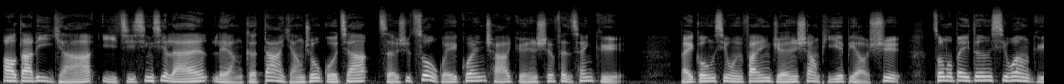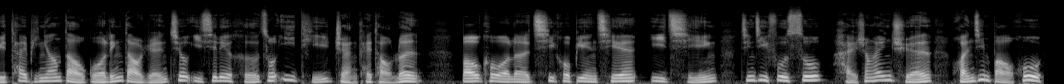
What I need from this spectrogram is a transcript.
澳大利亚以及新西兰两个大洋洲国家则是作为观察员身份参与。白宫新闻发言人尚皮也表示，总统拜登希望与太平洋岛国领导人就一系列合作议题展开讨论，包括了气候变迁、疫情、经济复苏、海上安全、环境保护，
